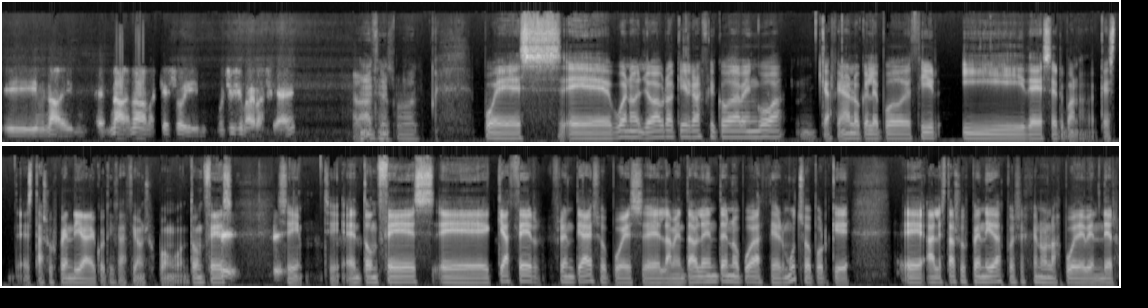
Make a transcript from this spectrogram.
Y nada, nada, nada más que eso y muchísimas gracias. Gracias, Manuel. Pues bueno, yo abro aquí el gráfico de Abengoa, que al final lo que le puedo decir y debe ser, bueno, que está suspendida de cotización, supongo. Entonces, sí, sí. Entonces, eh, ¿qué hacer frente a eso? Pues eh, lamentablemente no puede hacer mucho porque eh, al estar suspendidas, pues es que no las puede vender.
